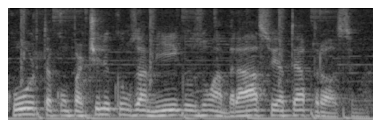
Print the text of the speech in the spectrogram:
curta, compartilhe com os amigos. Um abraço e até a próxima.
